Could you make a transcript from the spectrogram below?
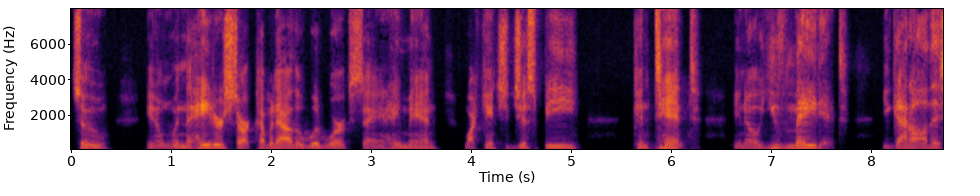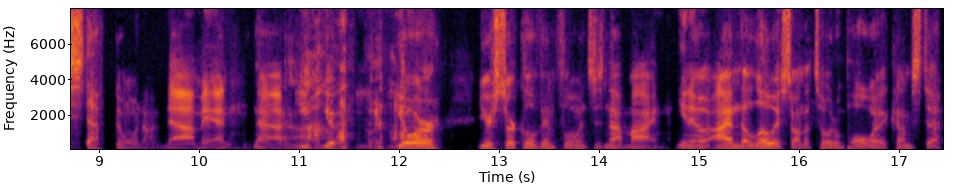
So, you know, when the haters start coming out of the woodwork saying, hey, man, why can't you just be content? You know, you've made it. You got all this stuff going on. Nah, man. Nah, you, your oh, your circle of influence is not mine. You know, I'm the lowest on the totem pole when it comes to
